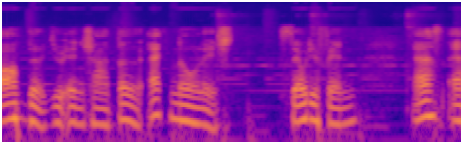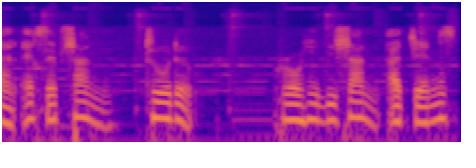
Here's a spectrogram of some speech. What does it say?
of the UN Charter acknowledged self-defense as an exception to the prohibition against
